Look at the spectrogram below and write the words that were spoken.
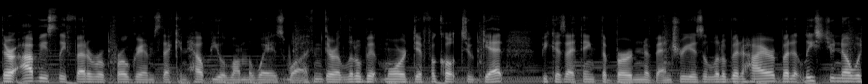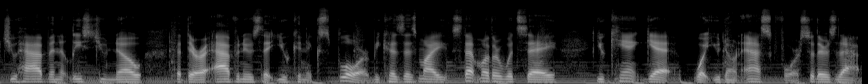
there are obviously federal programs programs that can help you along the way as well. I think they're a little bit more difficult to get because I think the burden of entry is a little bit higher, but at least you know what you have and at least you know that there are avenues that you can explore because as my stepmother would say, you can't get what you don't ask for. So there's that.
